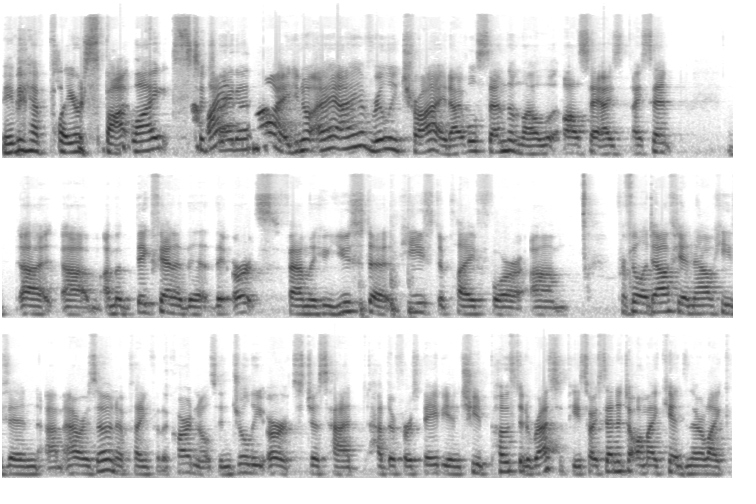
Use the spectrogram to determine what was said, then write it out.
Maybe have player spotlights to try I to. Tried. You know, I, I, have really tried. I will send them. I'll, I'll say I, I sent. Uh, um, I'm a big fan of the the Ertz family who used to he used to play for um, for Philadelphia. Now he's in um, Arizona playing for the Cardinals. And Julie Ertz just had had their first baby, and she had posted a recipe. So I sent it to all my kids, and they're like,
